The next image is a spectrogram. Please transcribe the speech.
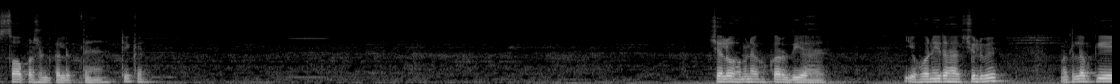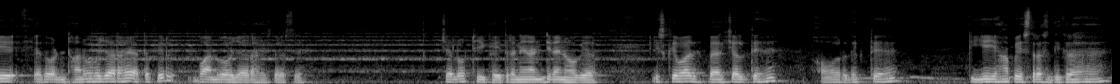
सौ परसेंट कर लेते हैं, ठीक है? चलो हमने कर दिया है। ये हो नहीं रहा एक्चुअली में। मतलब कि या तो अंठानवे हो जा रहा है या तो फिर बानवे हो जा रहा है इस तरह से। चलो ठीक है, इतना नाइन्टी नाइन हो गया। इसके बाद बैक चलते हैं और देखते हैं कि ये यहाँ पे इस तरह से दिख रहा है।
